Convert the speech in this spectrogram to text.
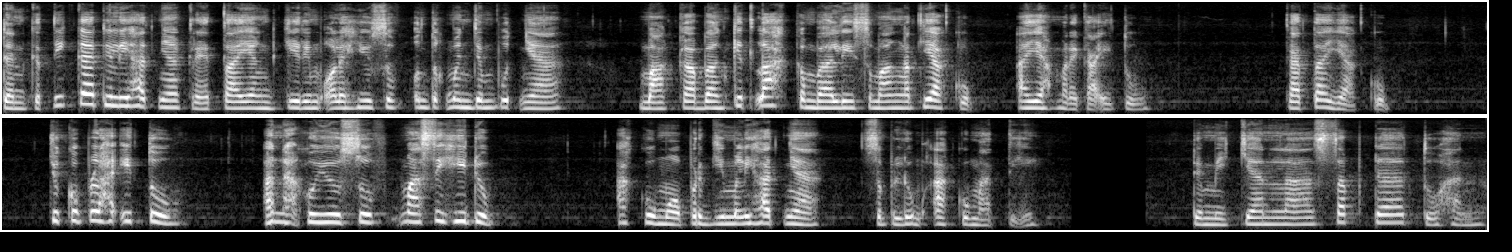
dan ketika dilihatnya kereta yang dikirim oleh Yusuf untuk menjemputnya, maka bangkitlah kembali semangat Yakub, ayah mereka itu. Kata Yakub, "Cukuplah itu, anakku Yusuf masih hidup. Aku mau pergi melihatnya sebelum aku mati." Demikianlah sabda Tuhan.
